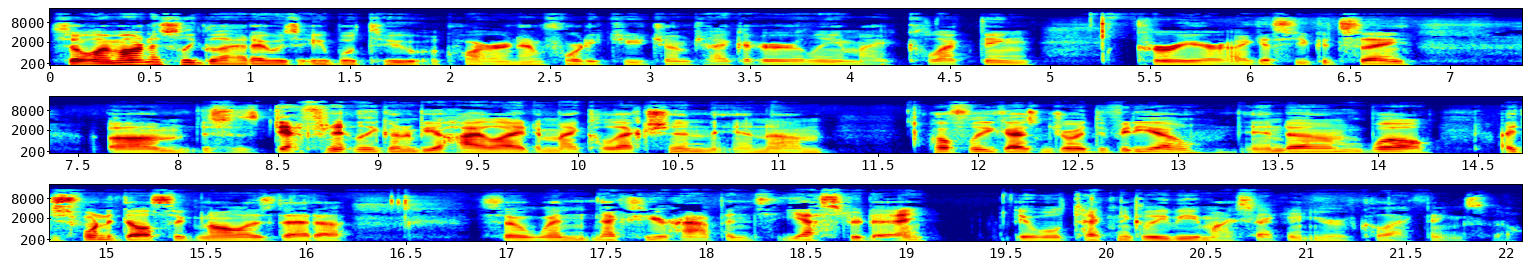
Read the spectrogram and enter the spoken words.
so I'm honestly glad I was able to acquire an M42 jump jacket early in my collecting career, I guess you could say. Um, this is definitely going to be a highlight in my collection, and um, hopefully you guys enjoyed the video. And, um, well, I just wanted to also acknowledge that, uh, so when next year happens yesterday, it will technically be my second year of collecting, so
